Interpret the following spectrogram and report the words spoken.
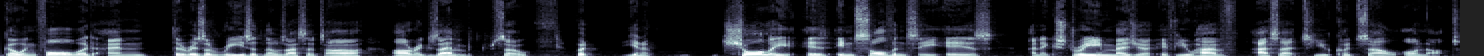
going forward, and there is a reason those assets are are exempt. So, but you know, surely is insolvency is an extreme measure if you have assets you could sell or not.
